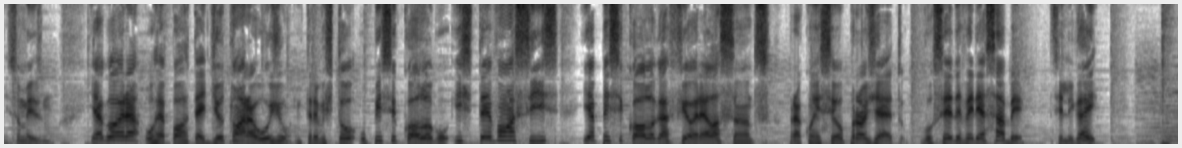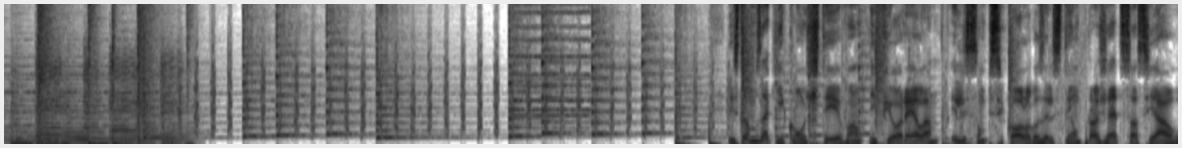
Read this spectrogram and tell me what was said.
Isso mesmo. E agora, o repórter Dilton Araújo entrevistou o psicólogo Estevão Assis e a psicóloga Fiorella Santos para conhecer o projeto Você Deveria Saber. Se liga aí. Estamos aqui com o Estevam e Fiorella, eles são psicólogos, eles têm um projeto social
